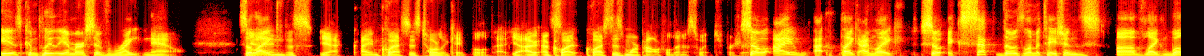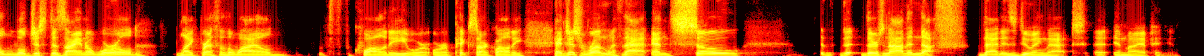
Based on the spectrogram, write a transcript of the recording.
is completely immersive right now. So yeah, like and this, yeah, and Quest is totally capable of that. Yeah, a Quest is more powerful than a Switch for sure. So I, I like I'm like so accept those limitations of like well we'll just design a world like Breath of the Wild quality or or Pixar quality and just run with that. And so th- there's not enough that is doing that in my opinion.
